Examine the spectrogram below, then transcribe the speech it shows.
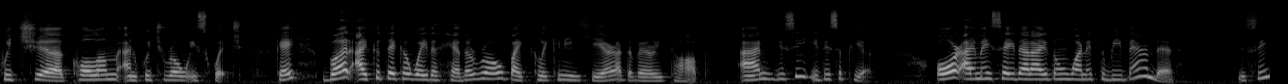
which uh, column and which row is which. Okay, but I could take away the header row by clicking in here at the very top and you see it disappear. Or I may say that I don't want it to be banded, you see?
